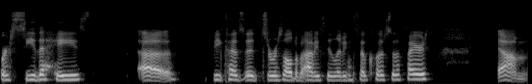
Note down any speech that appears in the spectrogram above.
or see the haze, uh, because it's a result of obviously living so close to the fires. Um,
